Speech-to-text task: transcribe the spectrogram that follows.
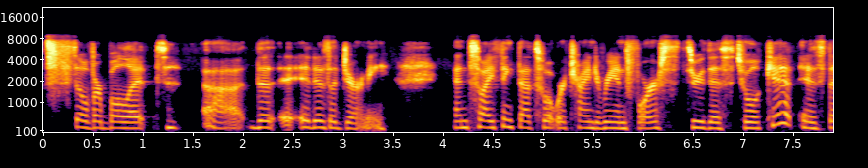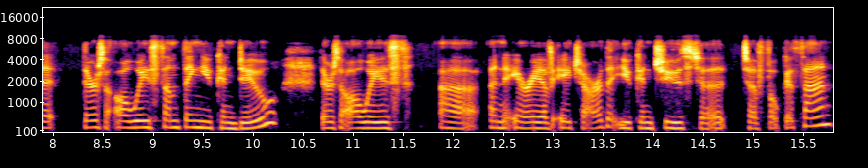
silver bullet. Uh, the, it is a journey. And so I think that's what we're trying to reinforce through this toolkit is that there's always something you can do. There's always uh, an area of HR that you can choose to to focus on.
